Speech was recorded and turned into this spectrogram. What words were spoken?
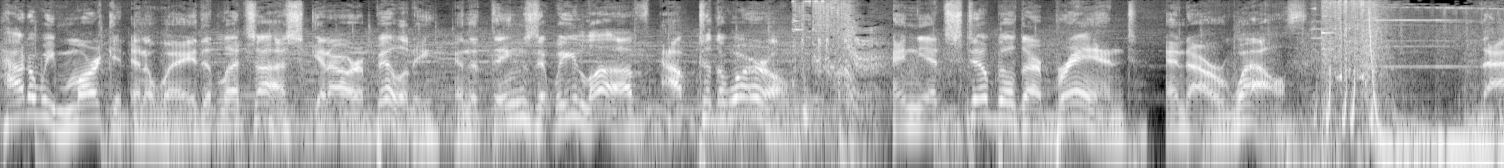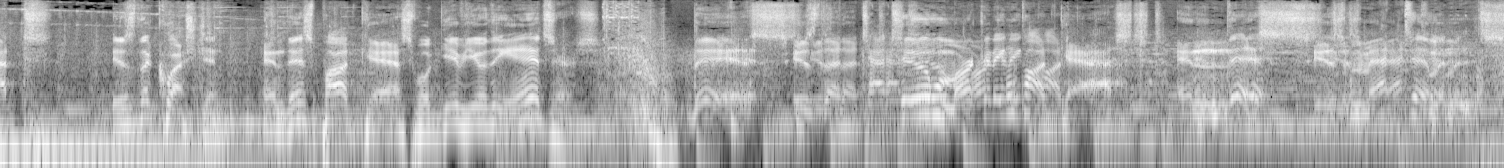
How do we market in a way that lets us get our ability and the things that we love out to the world? And yet still build our brand and our wealth? That is the question, and this podcast will give you the answers. This is the Tattoo Marketing Podcast, and this is Matt Timmons.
